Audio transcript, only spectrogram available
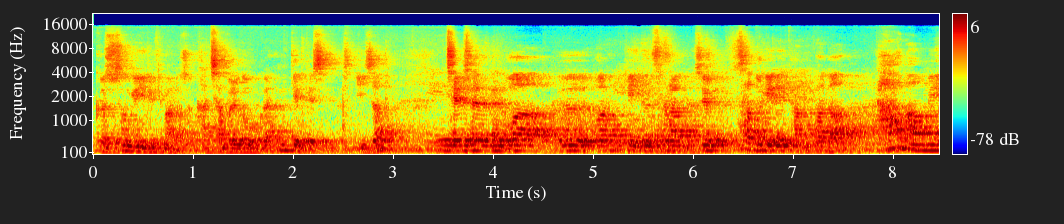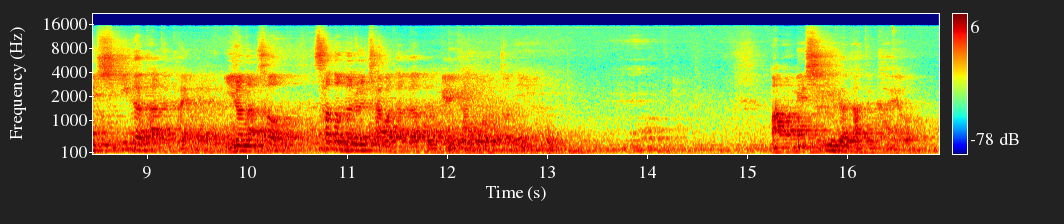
그래서 성경이 이렇게 말하죠. 같이 한번 읽어볼까요? 함께 읽겠습니다. 시작. 제사장과 그와 함께 있는 사람 즉 사두개의 당파가 다 마음에 시기가 가득하여 일어나서 사도들을 잡아다가 목에 가두었더니 마음에 시기가 가득하여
